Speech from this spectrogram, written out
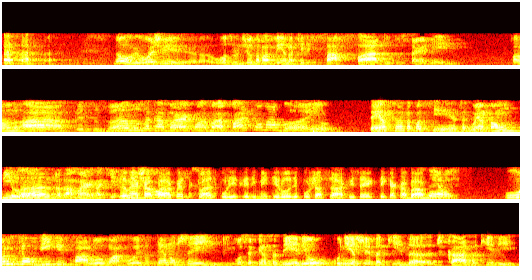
não, e hoje, outro dia eu tava vendo aquele safado do Sarney falando, ah, precisamos acabar com a... Vai tomar banho. Tenha santa paciência, aguentar um pilantra da marca daquele. Vamos acabar com essa classe política de mentiroso e puxa-saco. Isso aí é que tem que acabar. É, o único que eu vi que falou alguma coisa, até não sei o que você pensa dele, eu conheço ele daqui, da, de casa, que ele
